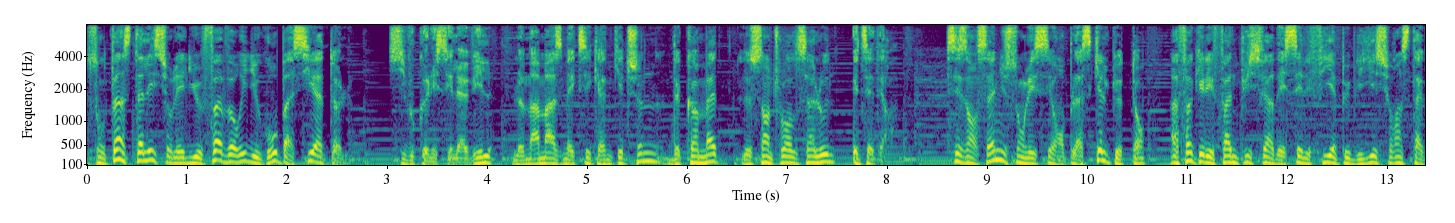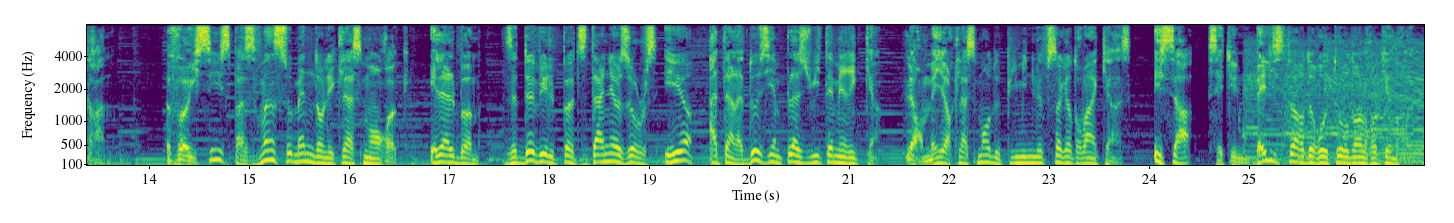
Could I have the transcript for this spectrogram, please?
sont installées sur les lieux favoris du groupe à Seattle. Si vous connaissez la ville, le Mama's Mexican Kitchen, The Comet, le Central Saloon, etc. Ces enseignes sont laissées en place quelques temps afin que les fans puissent faire des selfies à publier sur Instagram. Voices passe 20 semaines dans les classements rock et l'album The Devil Puts Dinosaurs Here atteint la deuxième place du 8 américain, leur meilleur classement depuis 1995. Et ça, c'est une belle histoire de retour dans le rock'n'roll.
